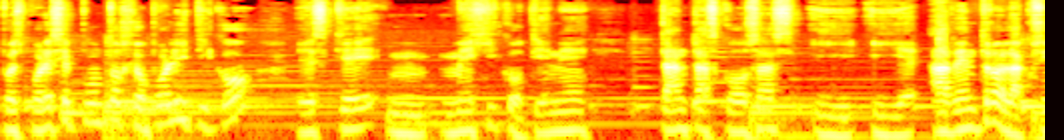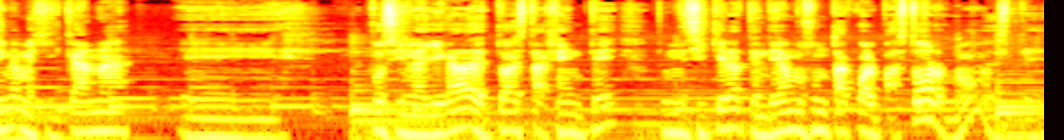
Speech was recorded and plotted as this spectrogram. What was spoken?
pues por ese punto geopolítico es que mm, México tiene tantas cosas y adentro de la cocina mexicana, eh, pues sin la llegada de toda esta gente, pues ni siquiera tendríamos un taco al pastor, ¿no? Este,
